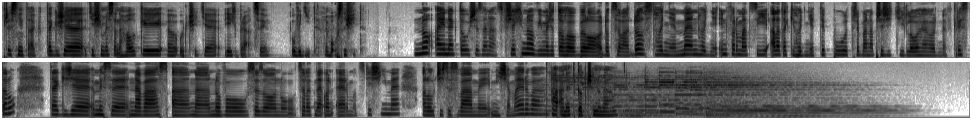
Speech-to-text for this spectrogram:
Přesně tak. Takže těšíme se na holky, eh, určitě jejich práci uvidíte nebo uslyšíte. No a jinak to už je za nás všechno. Víme, že toho bylo docela dost, hodně men, hodně informací, ale taky hodně typů, třeba na přežití dlouhého dne v Krystalu. Takže my se na vás a na novou sezónu Celetné on Air moc těšíme a loučí se s vámi Míša Majerová A Anet Kopčanová.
